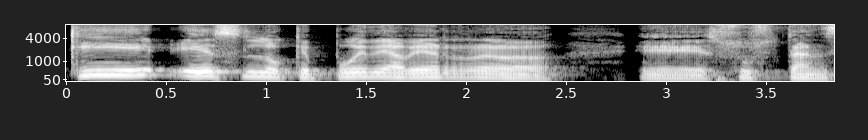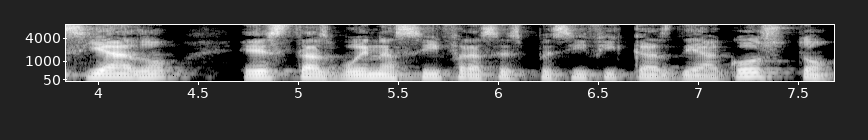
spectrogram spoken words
¿qué es lo que puede haber eh, sustanciado estas buenas cifras específicas de agosto.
